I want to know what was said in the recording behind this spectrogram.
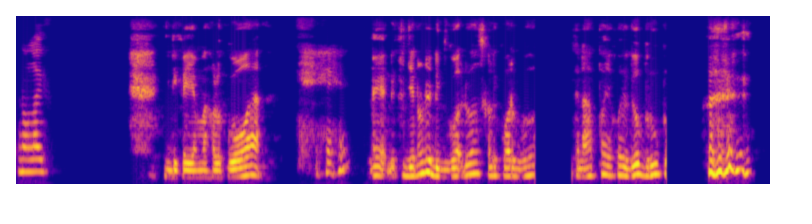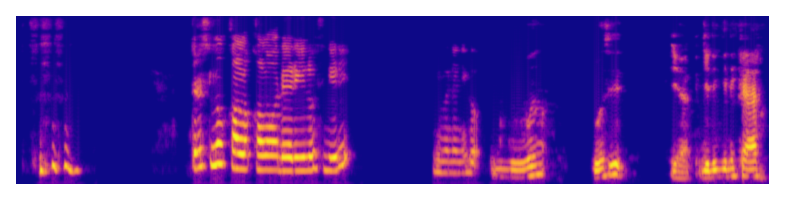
no life. Jadi kayak makhluk goa. Eh di kerjaan udah di gua doang sekali keluar gua kenapa ya? Kok dia berubah? Terus lu kalau kalau dari lu sendiri gimana nih kok gua gua sih ya jadi gini kan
